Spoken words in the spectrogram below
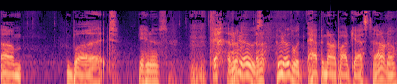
um, but yeah, who knows? Yeah, I don't Who know. knows? Don't Who knows what happened on our podcast? I don't know.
